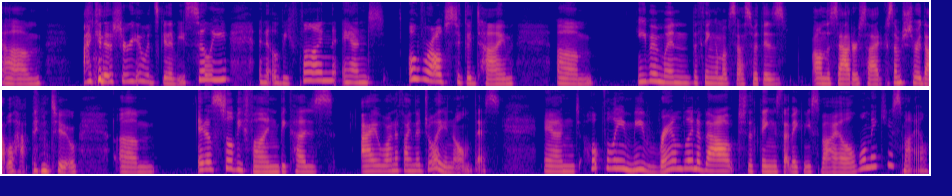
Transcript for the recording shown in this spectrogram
Um, I can assure you it's going to be silly and it'll be fun and overall just a good time. Um, even when the thing I'm obsessed with is on the sadder side, because I'm sure that will happen too. Um, it'll still be fun because I want to find the joy in all of this. And hopefully, me rambling about the things that make me smile will make you smile,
